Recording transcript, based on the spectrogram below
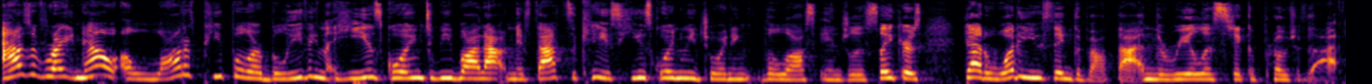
as of right now, a lot of people are believing that he is going to be bought out. And if that's the case, he is going to be joining the Los Angeles Lakers. Dad, what do you think about that and the realistic approach of that?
